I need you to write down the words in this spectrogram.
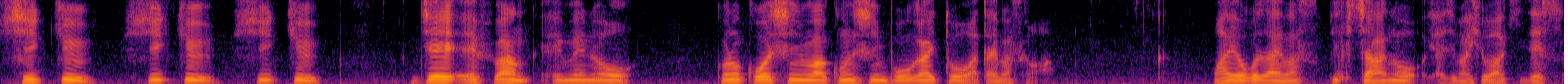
CQ CQ CQ JF1MNO この更新は渾身妨害等を与えますかおはようございます。ピクチャーの矢島博明です。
